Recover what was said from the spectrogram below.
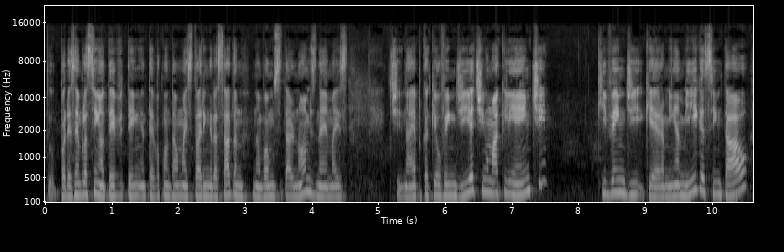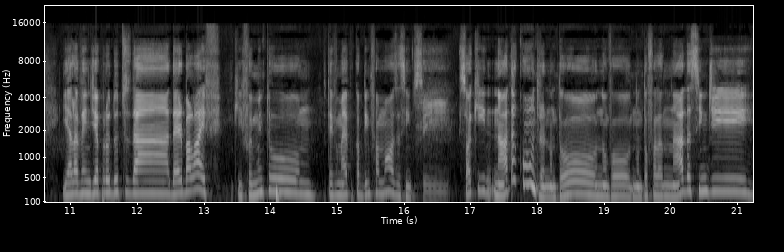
tu- por exemplo, assim, ó, teve, tem, até vou contar uma história engraçada, não vamos citar nomes, né? Mas na época que eu vendia, tinha uma cliente que vendia, que era minha amiga, assim, tal, e ela vendia produtos da, da Herbalife, que foi muito... Teve uma época bem famosa, assim. Sim. Só que nada contra, não tô, não vou, não tô falando nada assim de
